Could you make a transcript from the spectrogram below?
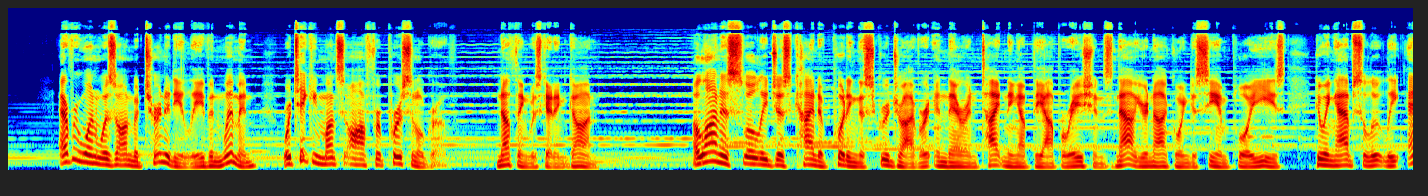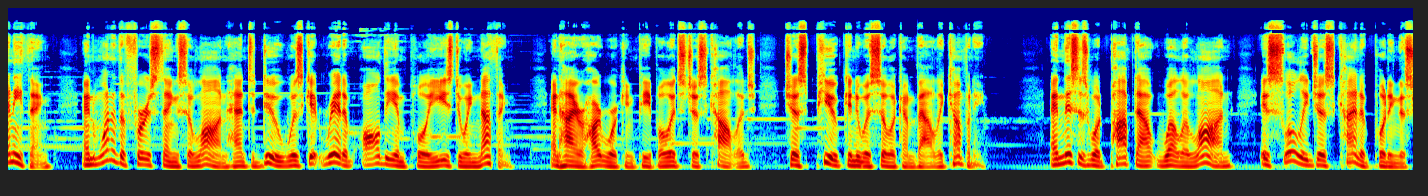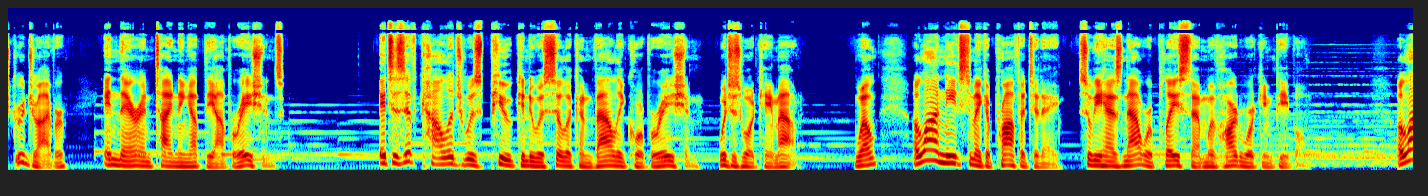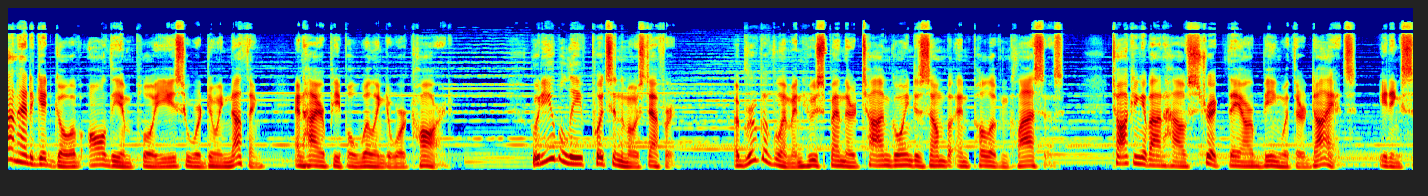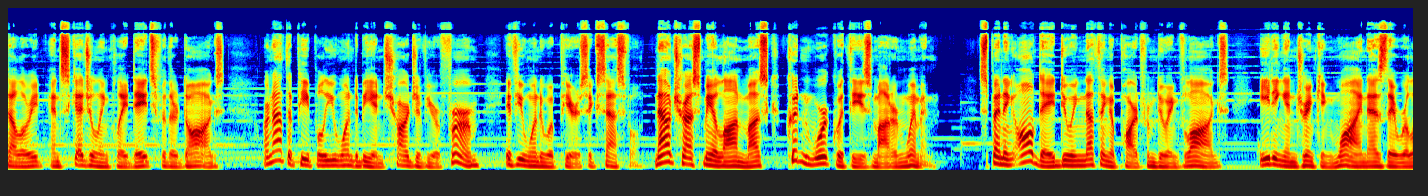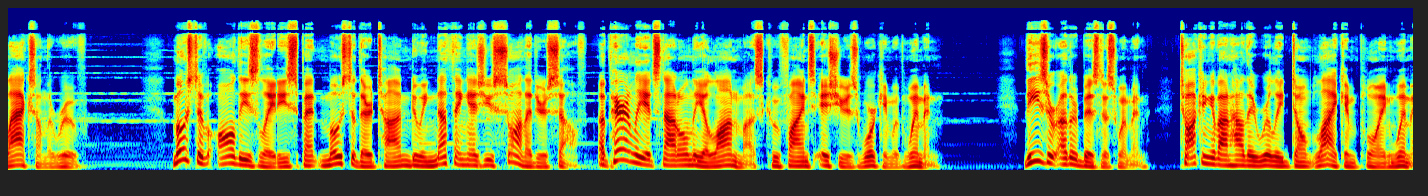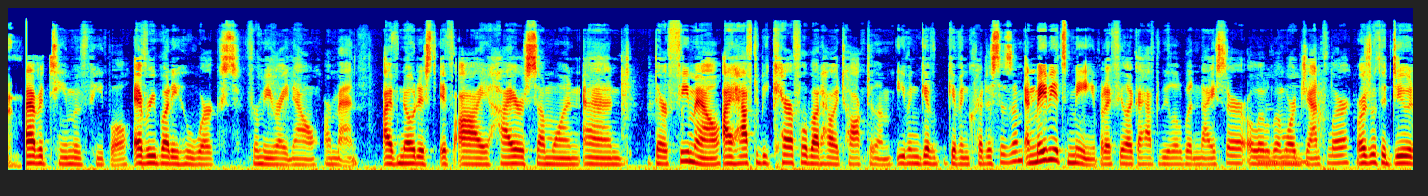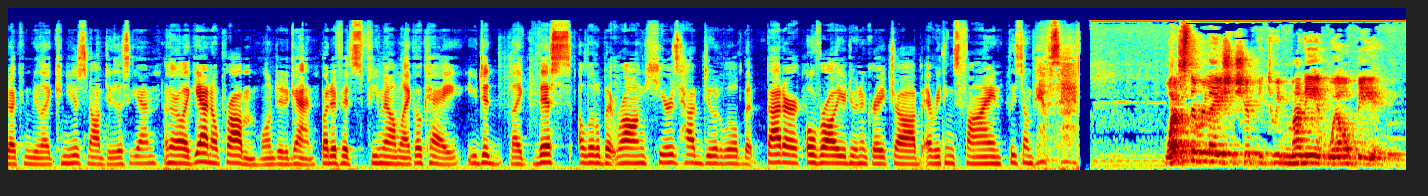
Everyone was on maternity leave and women were taking months off for personal growth. Nothing was getting done. Elon is slowly just kind of putting the screwdriver in there and tightening up the operations. Now you're not going to see employees doing absolutely anything, and one of the first things Elon had to do was get rid of all the employees doing nothing and hire hardworking people. It's just college, just puke into a Silicon Valley company. And this is what popped out well Elon is slowly just kind of putting the screwdriver in there and tightening up the operations. It's as if college was puked into a Silicon Valley corporation, which is what came out. Well, Elon needs to make a profit today, so he has now replaced them with hardworking people. Elon had to get go of all the employees who were doing nothing and hire people willing to work hard. Who do you believe puts in the most effort? A group of women who spend their time going to Zumba and pull-up classes, talking about how strict they are being with their diets, eating celery, and scheduling play dates for their dogs are not the people you want to be in charge of your firm if you want to appear successful. Now trust me, Elon Musk couldn't work with these modern women spending all day doing nothing apart from doing vlogs, eating and drinking wine as they relax on the roof. Most of all these ladies spent most of their time doing nothing as you saw that yourself. Apparently, it's not only Elon Musk who finds issues working with women. These are other businesswomen talking about how they really don't like employing women. I have a team of people. Everybody who works for me right now are men. I've noticed if I hire someone and they're female, I have to be careful about how I talk to them, even give, giving criticism. And maybe it's me, but I feel like I have to be a little bit nicer, a little mm-hmm. bit more mm-hmm. gentler. Whereas with a dude, I can be like, can you just not do this again? And they're like, yeah, no problem, won't do it again. But if it's female, I'm like, okay, you did like this a little bit wrong. Here's how to do it a little bit better. Overall, you're doing a great job. Everything's fine. Please don't be upset. What's the relationship between money and well being?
